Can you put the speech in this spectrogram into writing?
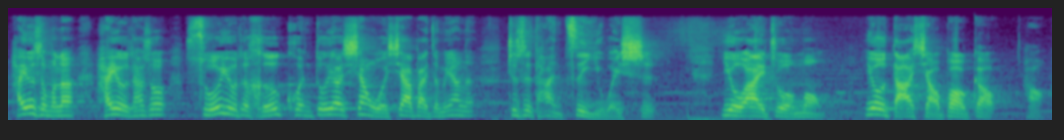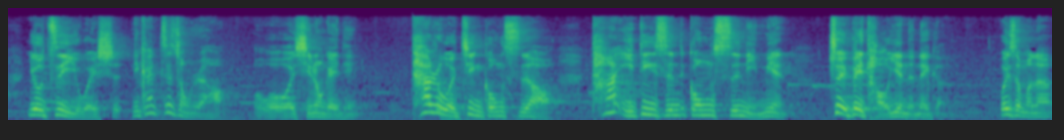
还有什么呢？还有他说，所有的河捆都要向我下拜，怎么样呢？就是他很自以为是，又爱做梦，又打小报告，好，又自以为是。你看这种人哈，我我我形容给你听，他如果进公司哦，他一定是公司里面。最被讨厌的那个。为什么呢？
